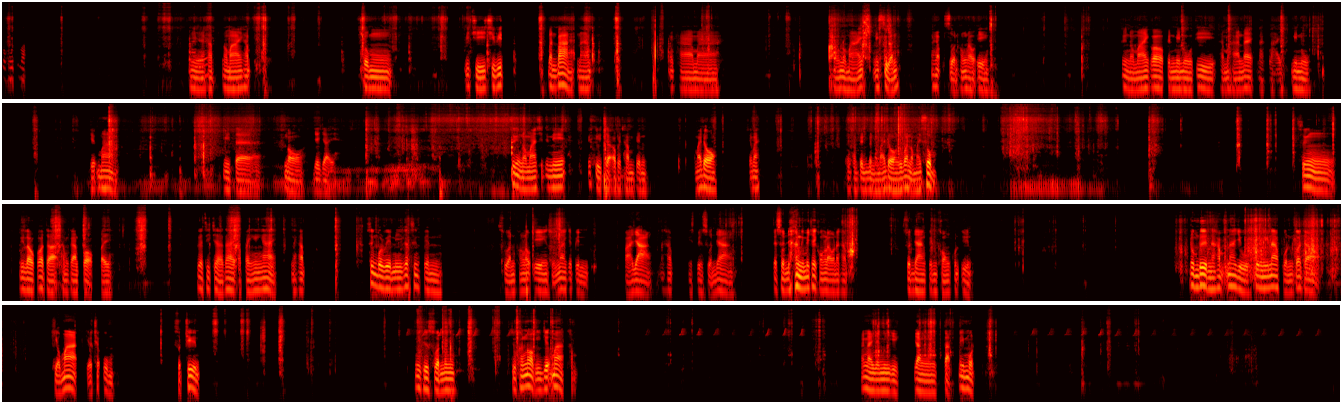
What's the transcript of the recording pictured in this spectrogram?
ตัวพูดดีกว่านี่นะครับ หน่อไม้ครับ ชมวิถีชีวิตบ้านๆนะครับก็พามาเอาหน่อไม้ในสวนนะครับ สวนของเราเอง ซึ่งหน่อไม้ก็เป็นเมนูที่ทำอาหารได้หลากหลายเมนู เยอะมาก มีแต่หน่อใหญ่ ๆ ซึ่งหน่อไม้ชนิดนี้ก็คือจะเอาไปทำเป็นไม้ดองใช่ไหมไปทำเป็นเป็นหน่อไม้ดองหรือว่าหน่อไม้ส้ม ซึ่งนี่เราก็จะทำการปอกไป เพื่อที่จะได้เอาไปง่าย ๆนะครับ ซึ่งบริเวณนี้ก็ซึ่งเป็นสวนของเราเองส่วนมากจะเป็นป่ายางนะครับนี่เป็นสวนยาง แต่สวนยางนี่ไม่ใช่ของเรานะครับสวนยางเป็นของคนอื่นร่มรื่นนะครับน่าอยู่ช่วงนี้หน้าฝนก็จะเขียวมาก เขียวชะอุ่ม สดชื่น นี่คือส่วนหนึ่ง อยู่ข้างนอกอีกเยอะมากครับ ข้างในยังมีอีกยังตัดไม่หมด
